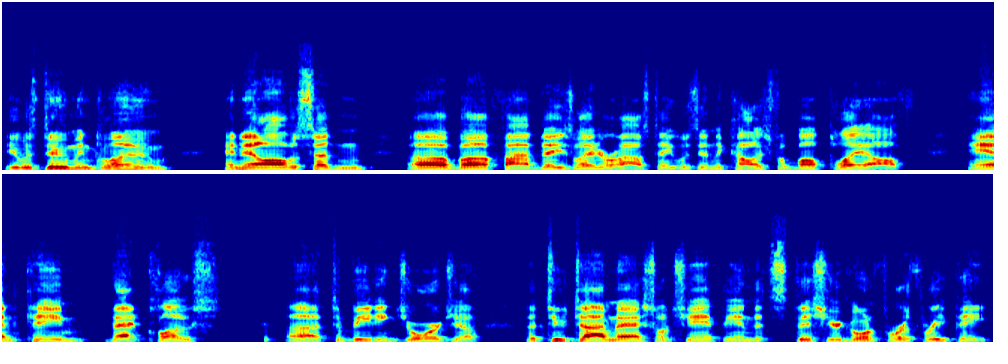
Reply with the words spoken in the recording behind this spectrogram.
it was doom and gloom. And then all of a sudden, uh, about five days later, Ohio State was in the college football playoff and came that close uh, to beating Georgia, the two time national champion that's this year going for a three-peat.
